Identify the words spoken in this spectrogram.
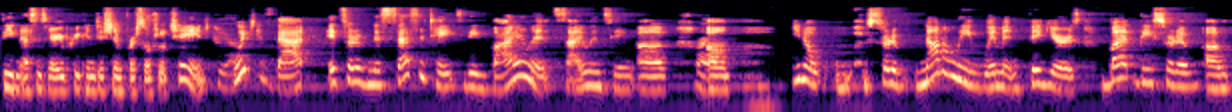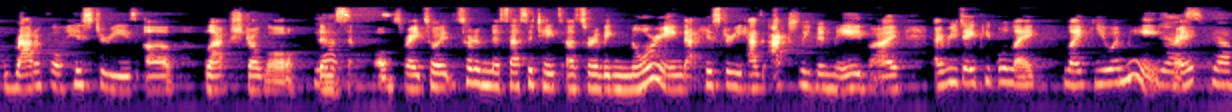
the necessary precondition for social change, yeah. which is that it sort of necessitates the violent silencing of right. um, you know, sort of not only women figures, but these sort of um, radical histories of black struggle yes. themselves, right? So it sort of necessitates us sort of ignoring that history has actually been made by everyday people like like you and me, yes, right? Yeah.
